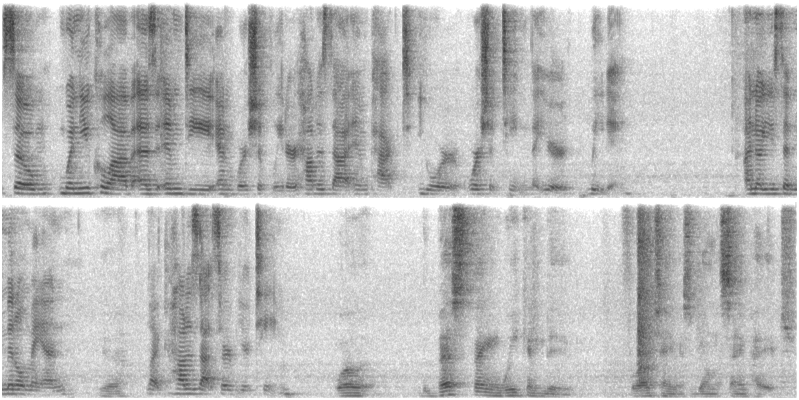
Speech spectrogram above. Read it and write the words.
So when you collab as MD and worship leader, how does that impact your worship team that you're leading? I know you said middleman. Yeah. Like, how does that serve your team? Well, the best thing we can do for our team is to be on the same page.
